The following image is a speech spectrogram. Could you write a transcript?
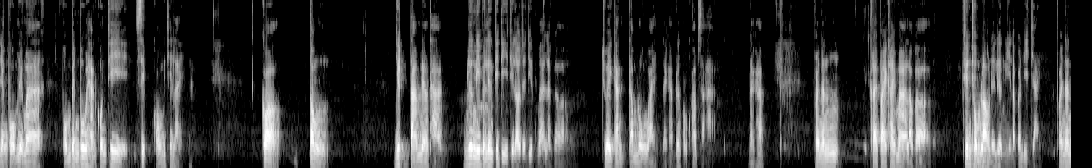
อย่างผมเนี่ยมา ผมเป็นผู้บริหารคนที่สิบของวิทยาลัย ก็ต้องยึดตามแนวทาง เรื่องนี้เป็นเรื่องที่ดีที่เราจะยึดไว้แล้วก็ช่วยกันดำรงไว้นะครับ เรื่องของความสะอาดนะครับ เพราะนั้นใครไปใครมาแล้วก็ชื่นชมเราในเรื่องนี้เราก็ดีใจ เพราะนั้น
